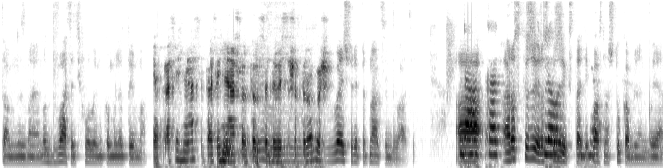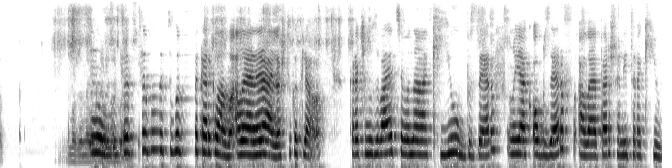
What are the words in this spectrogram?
там, не знаю, ну 20 хвилин кумулятивно. Яка фігня? Та фігня, що ти все дивишся, що ти робиш? Ввечері 15-20. А, Да, так. а розкажи, розкажи, кстати, класна штука, блін, бо я може навіть не Ну, це, розібрався. це, буде, це буде така реклама, але реально штука кльова. Коротше, називається вона CubeZerve, ну як Observe, але перша літера Q.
